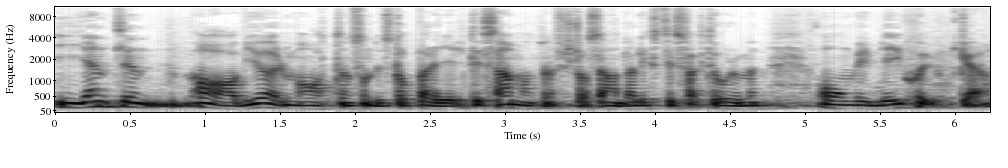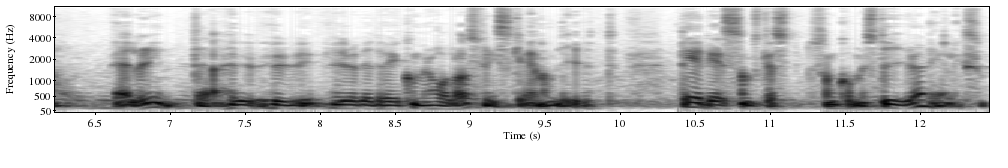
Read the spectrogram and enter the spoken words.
egentligen avgör maten som du stoppar i dig tillsammans med förstås andra livsstilsfaktorer. Men om vi blir sjuka eller inte, hur, hur, huruvida vi kommer hålla oss friska genom livet. Det är det som, ska, som kommer styra det. Liksom.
